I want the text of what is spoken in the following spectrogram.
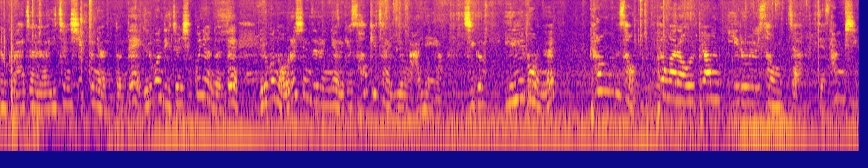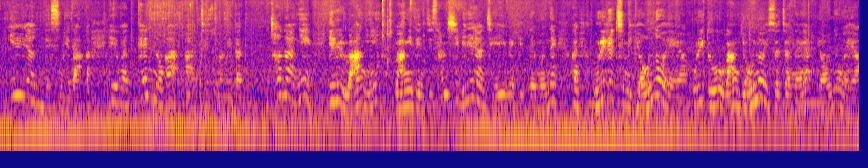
어, 맞아요. 2019년도인데 일본도 2019년도인데 일본 어르신들은요 이렇게 석이 잘 이용 안 해요. 지금 일본은 평성 평화로울 평 이룰 성자 이제 31년 됐습니다. 그러니까 해와 텐노가 아 죄송합니다. 천황이 일왕이 왕이 된 지 31년 재임했기 때문에 그러니까 우리를 치면 연호예요. 우리도 왕 연호 있었잖아요. 연호예요.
